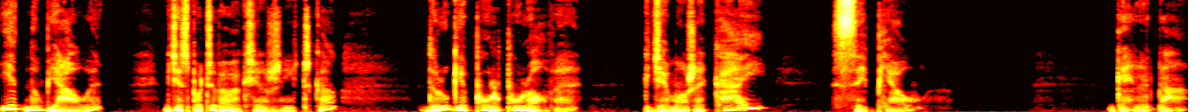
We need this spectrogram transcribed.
Jedno białe, gdzie spoczywała księżniczka, drugie purpurowe, gdzie może Kaj sypiał. Gerda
